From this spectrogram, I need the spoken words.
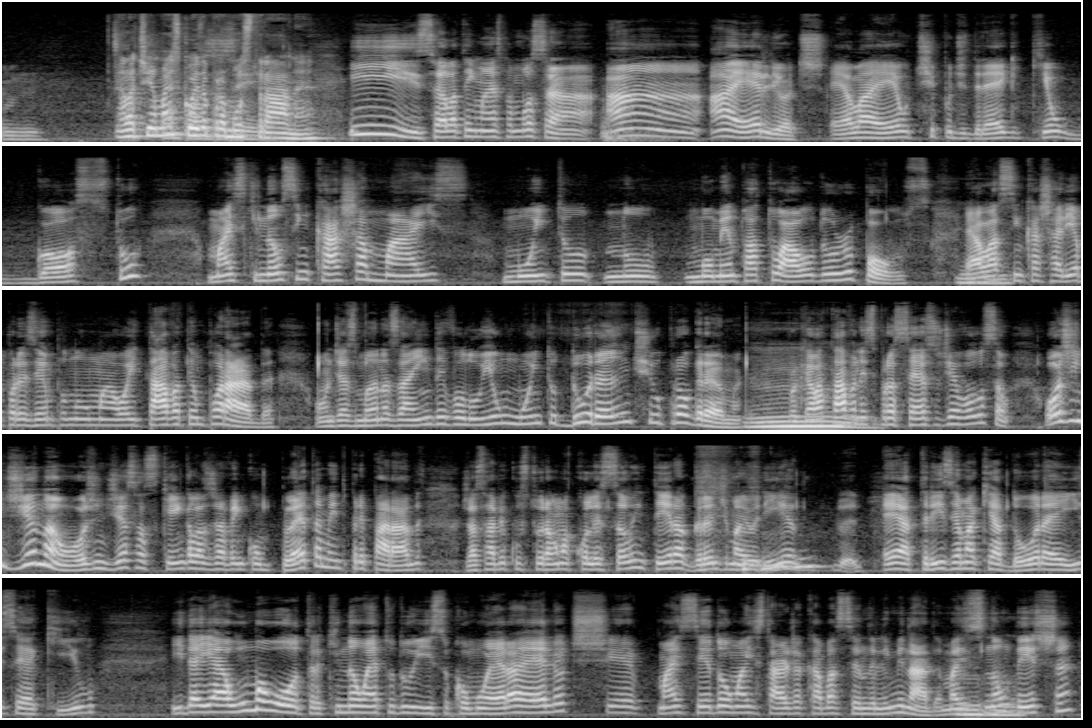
Ela tinha mais coisa dizer? mostrar, né? Isso, ela tem mais pra mostrar. A, a Elliot, ela é o tipo de drag que eu gosto, mas que não se encaixa mais muito no momento atual do RuPaul's. Ela se encaixaria, por exemplo, numa oitava temporada, onde as manas ainda evoluíam muito durante o programa. Porque ela tava nesse processo de evolução. Hoje em dia, não. Hoje em dia, essas Kang, elas já vêm completamente preparadas, já sabe costurar uma coleção inteira, a grande maioria. É atriz, é maquiadora, é isso, é aquilo. E daí a uma ou outra que não é tudo isso, como era a Elliot, é, mais cedo ou mais tarde acaba sendo eliminada. Mas isso não deixa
